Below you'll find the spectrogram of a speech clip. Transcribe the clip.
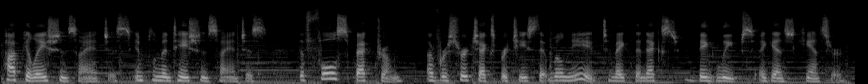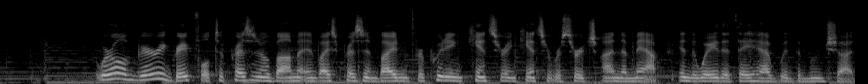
population scientists, implementation scientists, the full spectrum of research expertise that we'll need to make the next big leaps against cancer. We're all very grateful to President Obama and Vice President Biden for putting cancer and cancer research on the map in the way that they have with the moonshot.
